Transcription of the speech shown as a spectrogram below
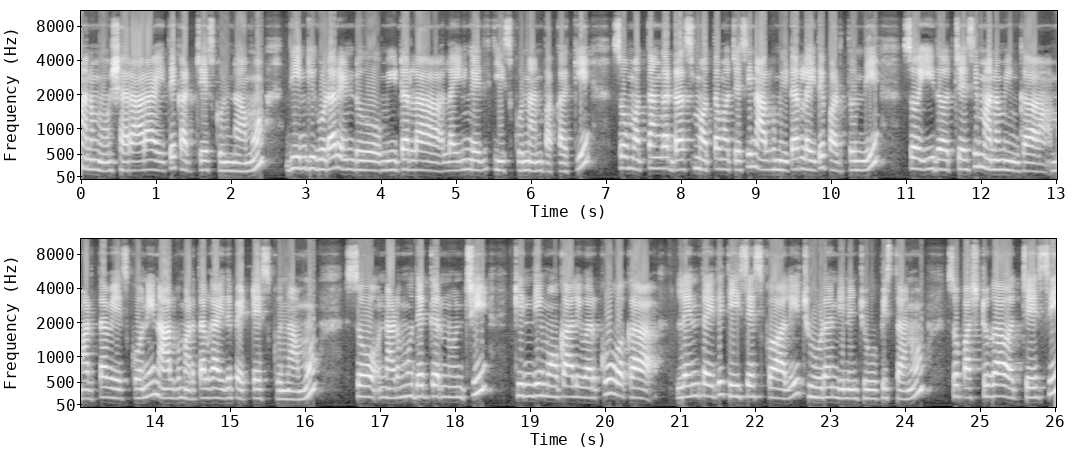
మనము షరారా అయితే కట్ చేసుకున్నాము దీనికి కూడా రెండు మీటర్ల లైనింగ్ అయితే తీసుకున్నాను పక్కకి. సో మొత్తంగా డ్రెస్ మొత్తం వచ్చేసి నాలుగు మీటర్లు అయితే పడుతుంది. సో ఇది వచ్చేసి మనం ఇంకా మడత వేసుకొని నాలుగు మడతలుగా అయితే పెట్టేసుకున్నాము. సో నడుము దగ్గర నుంచి కింది మోకాలి వరకు ఒక లెంత్ అయితే తీసేసుకోవాలి. చూడండి నేను చూపిస్తాను. సో ఫస్ట్గా వచ్చేసి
